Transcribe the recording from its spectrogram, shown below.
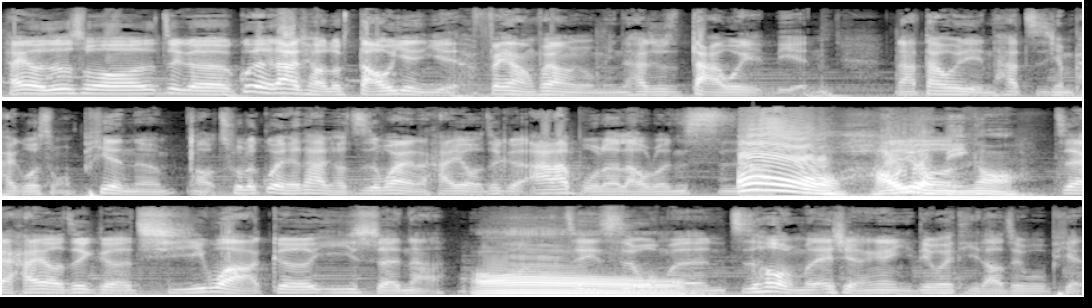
还有就是说，这个《贵德大桥》的导演也非常非常有名，他就是大卫连。那大卫连他之前拍过什么片呢？哦，除了《桂河大桥》之外呢，还有这个《阿拉伯的劳伦斯》哦，好有名哦。对，还有这个《奇瓦戈医生》啊，哦，这一次我们之后我们的 H N N 一定会提到这部片。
